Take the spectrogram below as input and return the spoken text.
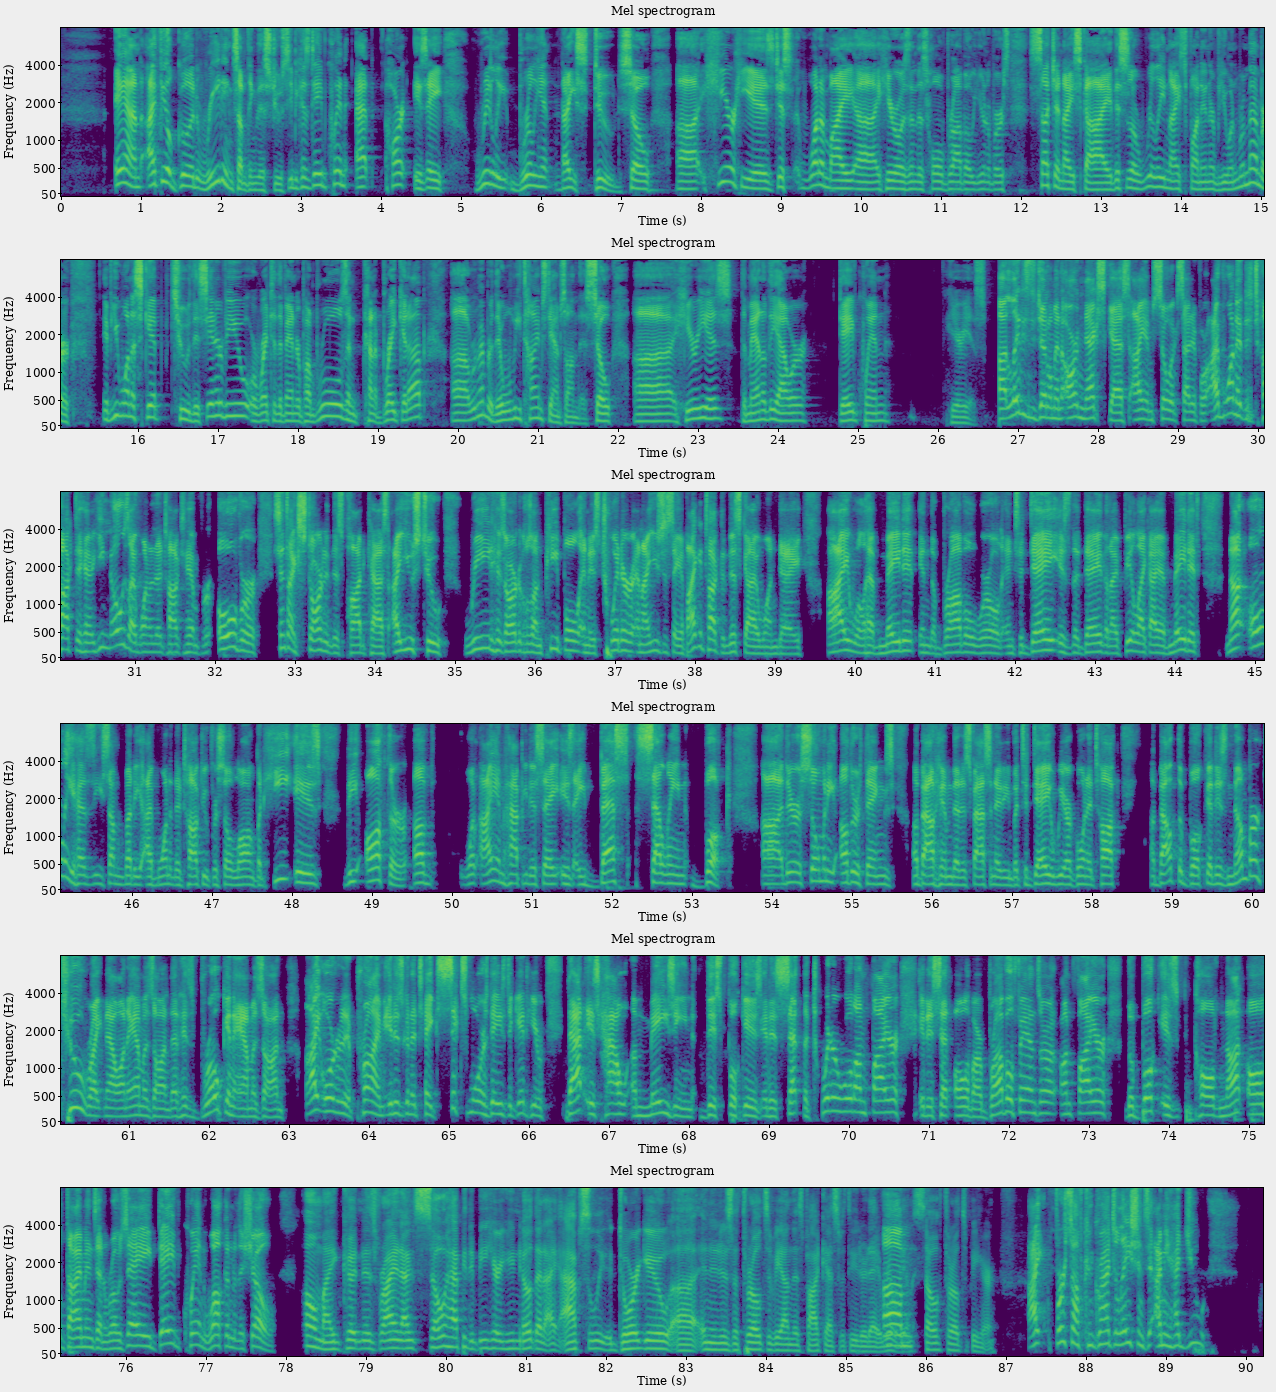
And I feel good reading something this juicy because Dave Quinn at heart is a really brilliant, nice dude. So uh, here he is, just one of my uh, heroes in this whole Bravo universe. Such a nice guy. This is a really nice, fun interview. And remember, if you want to skip to this interview or right to the Vanderpump Rules and kind of break it up, uh, remember there will be timestamps on this. So uh, here he is, the man of the hour, Dave Quinn. Here he is. Uh, ladies and gentlemen, our next guest, I am so excited for. I've wanted to talk to him. He knows I wanted to talk to him for over since I started this podcast. I used to read his articles on People and his Twitter, and I used to say, if I could talk to this guy one day, I will have made it in the Bravo world. And today is the day that I feel like I have made it. Not only has he somebody I've wanted to talk to for so long, but he is the author of what I am happy to say is a best selling book. Uh, there are so many other things about him that is fascinating, but today we are going to talk about the book that is number two right now on Amazon that has broken Amazon. I ordered it Prime. It is going to take six more days to get here. That is how amazing this book is. It has set the Twitter world on fire. It has set all of our Bravo fans are on fire. The book is called Not All Diamonds and Rosé. Dave Quinn, welcome to the show. Oh my goodness, Ryan. I'm so happy to be here. You know that I absolutely adore you. Uh, and it is a thrill to be on this podcast with you today. Really, Um, I'm so thrilled to be here. I first off, congratulations. I mean, had you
